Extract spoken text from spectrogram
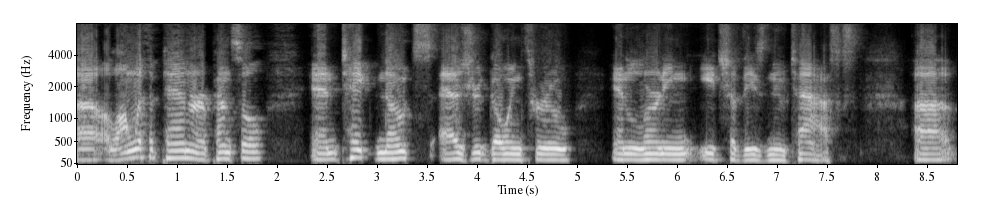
uh, along with a pen or a pencil and take notes as you're going through and learning each of these new tasks. Uh,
